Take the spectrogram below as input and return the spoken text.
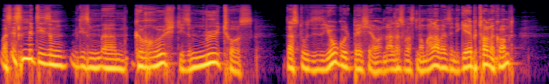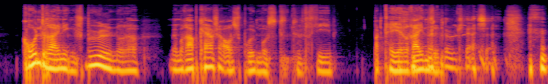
Was ist denn mit diesem, mit diesem ähm, Gerücht, diesem Mythos, dass du diese Joghurtbecher und alles, was normalerweise in die gelbe Tonne kommt, grundreinigen, spülen oder mit dem Rabkerscher aussprühen musst, dass die Bakterien rein sind.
